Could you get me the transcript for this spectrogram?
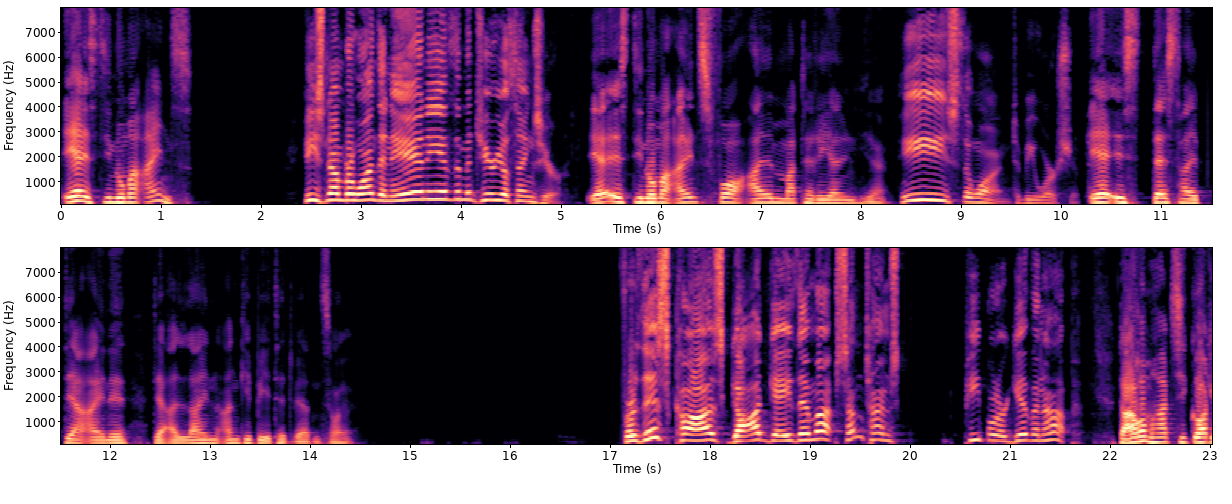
Er ist die Nummer eins. He's number one than any of the material things here. Er ist die Nummer eins vor allem Materiellen hier. He's the one to be worshiped. Er ist deshalb der eine, der allein angebetet werden soll. For this cause, God gave them up. Sometimes people are given up. Darum hat sie Gott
